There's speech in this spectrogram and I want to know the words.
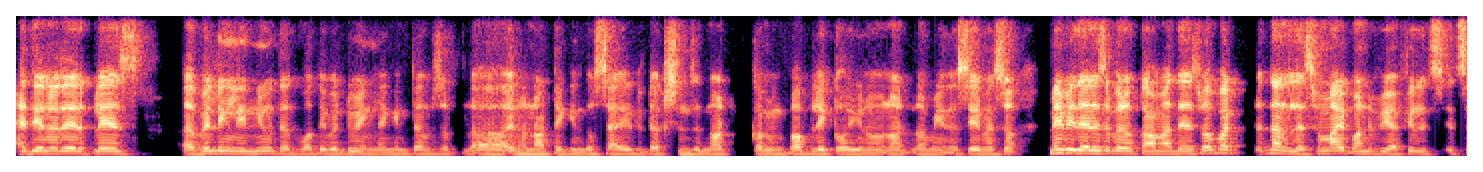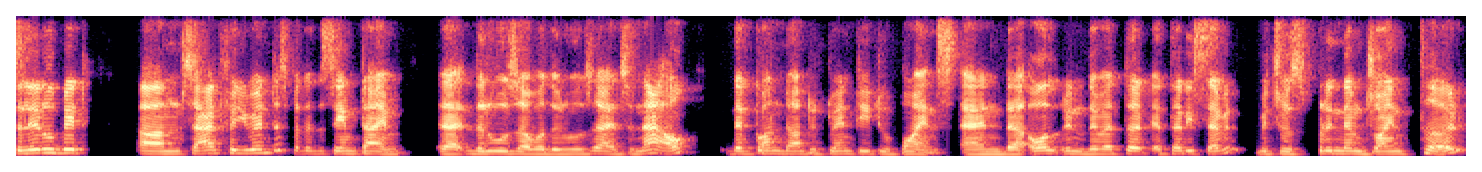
at the end of the day, the players uh, willingly knew that what they were doing, like in terms of uh, you know not taking those salary reductions and not coming public or you know not not the statement. So maybe there is a bit of karma there as well. But nonetheless, from my point of view, I feel it's it's a little bit um sad for Juventus, but at the same time, uh, the rules are what the rules are, and so now they've gone down to 22 points and uh, all you know, they were third, 37 which was putting them joint third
